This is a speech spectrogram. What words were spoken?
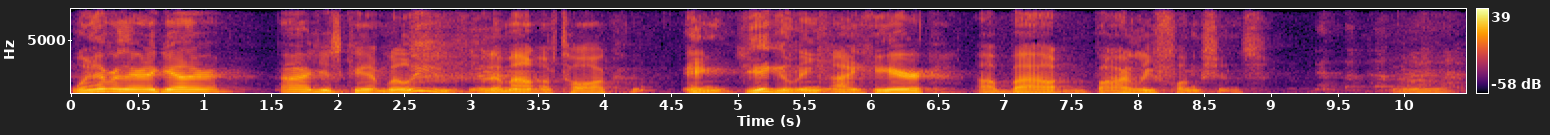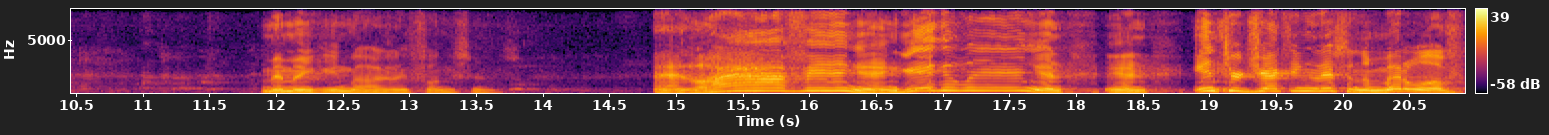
whenever they're together, I just can't believe the amount of talk and giggling I hear about bodily functions. You know? Mimicking bodily functions and laughing and giggling and, and interjecting this in the middle of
